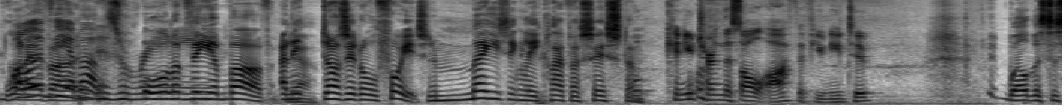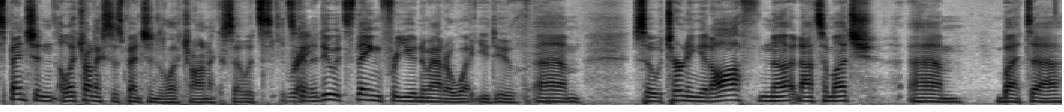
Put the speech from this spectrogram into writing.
whatever. the above. There's All of the above, and Yeah. it does it all for you. It's an amazingly clever system. Can you turn this all off if you need to? Well, the suspension, electronic suspension, is electronic, so it's it's Right. going to do its thing for you no matter what you do. Um, so turning it off, no, not so much. Um, but uh,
